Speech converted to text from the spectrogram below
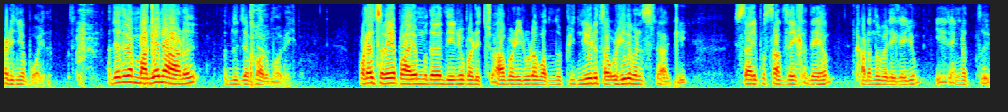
കഴിഞ്ഞു പോയത്. അദ്ദേഹത്തിന്റെ മകനാണ് അബ്ദുൽ ജബ്ബാർ മൗലവി. വളരെ ചെറിയ പ്രായം മുതൽ ദീനു പഠിച്ചു. ആ വഴിയിലൂടെ വന്നു. പിന്നീട് തൗഹീദ് മനസ്സിലാക്കി ഇസ്ലാഹി പ്രസ്ഥാനത്തേക്ക് അദ്ദേഹം കടന്നു വരികയും ഈ രംഗത്ത്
